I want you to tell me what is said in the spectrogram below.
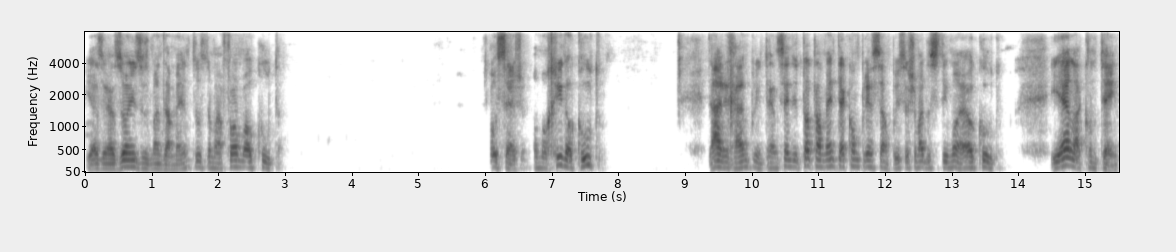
e as razões dos mandamentos de uma forma oculta. Ou seja, o Mochin Oculto da Arechan transcende totalmente a compreensão, por isso é chamado Stimor, é oculto. E ela contém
